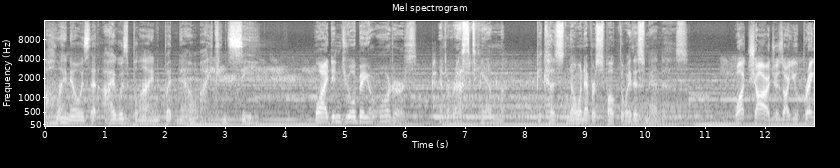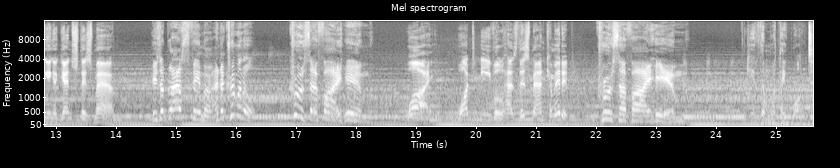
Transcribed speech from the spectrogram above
All I know is that I was blind, but now I can see. Why didn't you obey your orders and arrest him? Because no one ever spoke the way this man does. What charges are you bringing against this man? He's a blasphemer and a criminal! Crucify him! Why? What evil has this man committed? Crucify him! Give them what they want.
